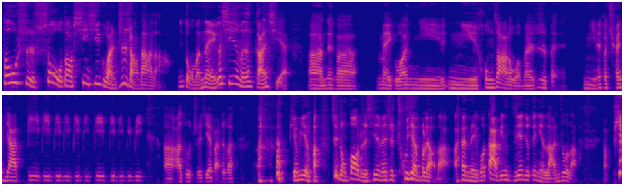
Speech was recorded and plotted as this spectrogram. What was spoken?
都是受到信息管制长大的，你懂吗？哪个新闻敢写啊？那个美国，你你轰炸了我们日本，你那个全家哔哔哔哔哔哔哔哔哔哔哔啊！阿杜直接把这个 屏蔽了。这种报纸新闻是出现不了的，哎，美国大兵直接就给你拦住了，然后啪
